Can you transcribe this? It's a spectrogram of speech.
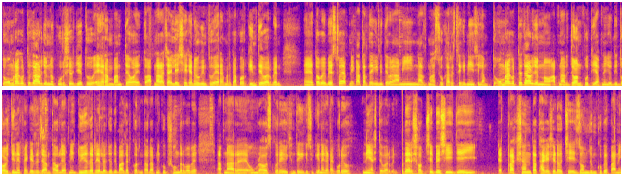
তো ওমরা করতে যাওয়ার জন্য পুরুষের যেহেতু এহরাম বাঁধতে হয়, তো আপনারা চাইলে সেখানেও কিন্তু এহরামের কাপড় কিনতে পারবেন। তবে বেস্ট হয় আপনি কাতার থেকে নিতে পারেন। আমি নাজমা সুখারেজ থেকে নিয়েছিলাম। তো ওমরা করতে যাওয়ার জন্য আপনার জন প্রতি আপনি যদি দশ দিনের প্যাকেজে যান, তাহলে আপনি দুই হাজার রিয়ালের যদি বাজেট করেন, তাহলে আপনি খুব সুন্দরভাবে আপনার ওমরা হজ করে ওইখান থেকে কিছু কেনাকাটা করেও নিয়ে আসতে পারবেন। তাদের সবচেয়ে বেশি যেই অ্যাট্রাকশানটা থাকে, সেটা হচ্ছে জমজম কূপের পানি।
